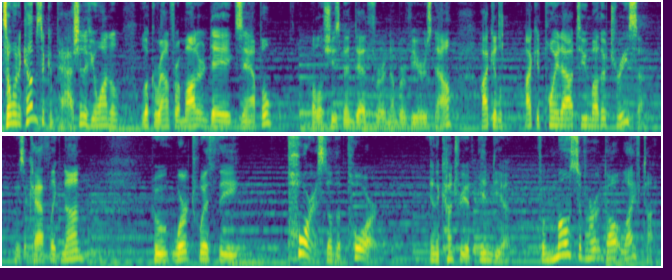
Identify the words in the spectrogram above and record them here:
So, when it comes to compassion, if you want to look around for a modern day example, although she's been dead for a number of years now, I could, I could point out to you Mother Teresa, who was a Catholic nun who worked with the poorest of the poor in the country of India for most of her adult lifetime.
